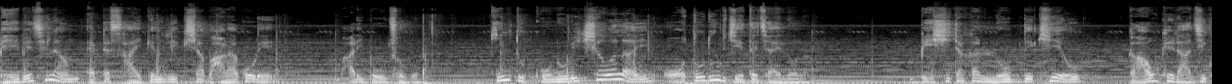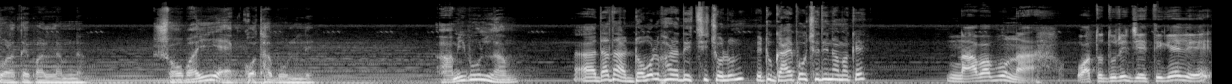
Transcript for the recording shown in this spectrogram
ভেবেছিলাম একটা সাইকেল রিক্সা ভাড়া করে বাড়ি পৌঁছবো। কিন্তু কোনো রিক্সাওয়ালাই অত দূর যেতে চাইলো না। বেশি টাকার লোভ দেখিয়েও কাউকে রাজি করাতে পারলাম না। সবাই এক কথা বললে। আমি বললাম দাদা ডবল ভাড়া দিচ্ছি চলুন একটু গায়ে পৌঁছে দিন আমাকে। না বাবু না। অত দূরে যেতে গেলে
